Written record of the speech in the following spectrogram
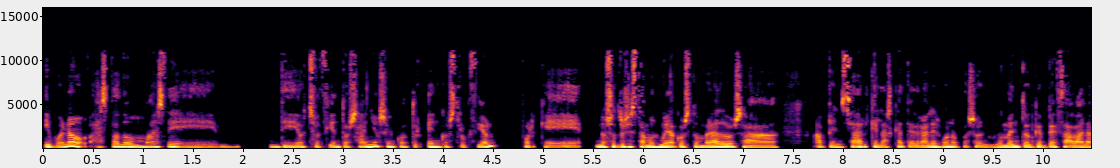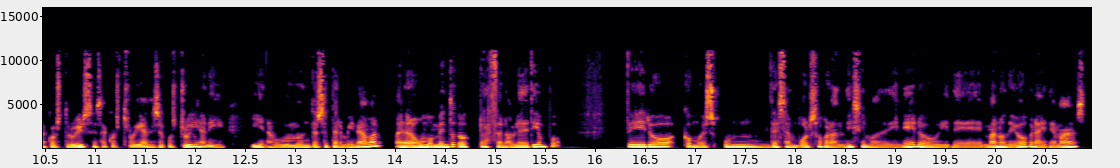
Y bueno, ha estado más de, de 800 años en, en construcción, porque nosotros estamos muy acostumbrados a, pensar que las catedrales, bueno, pues en el momento en que empezaban a construirse, se construían y se construían y, y en algún momento se terminaban, en algún momento razonable de tiempo, pero como es un desembolso grandísimo de dinero y de mano de obra y demás,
